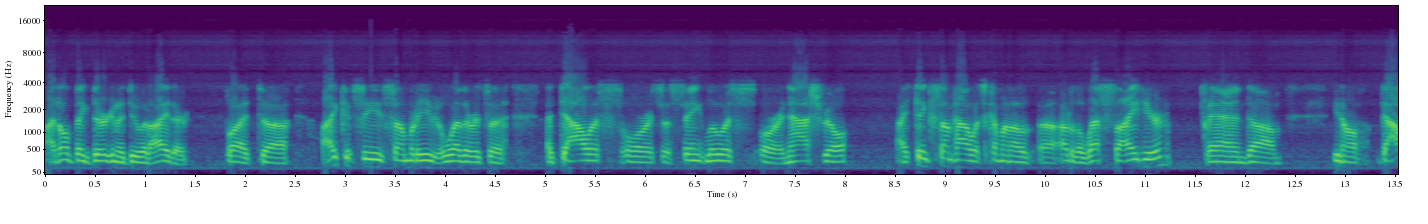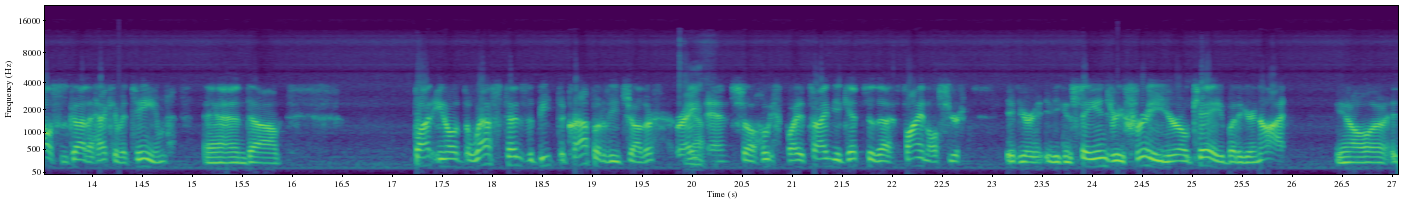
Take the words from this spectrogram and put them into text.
I don't think they're going to do it either. But uh, I could see somebody, whether it's a, a Dallas or it's a St. Louis or a Nashville. I think somehow it's coming out, uh, out of the west side here, and um, you know Dallas has got a heck of a team, and um, but you know the West tends to beat the crap out of each other, right? Yeah. And so by the time you get to the finals, you're if you're if you can stay injury free, you're okay. But if you're not, you know uh,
